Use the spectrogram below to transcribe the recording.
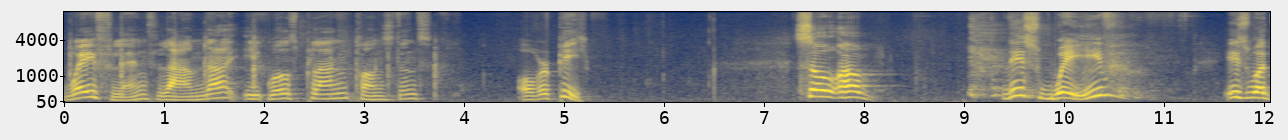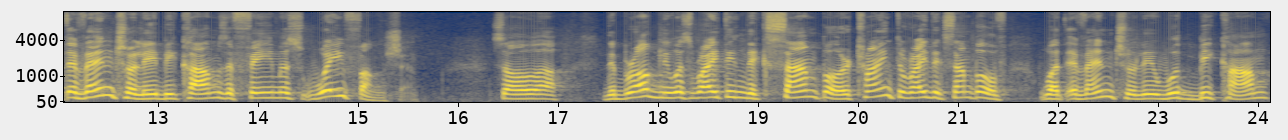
wavelength lambda equals Planck constant over p. So uh, this wave is what eventually becomes a famous wave function. So uh, de Broglie was writing the example, or trying to write the example of what eventually would become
